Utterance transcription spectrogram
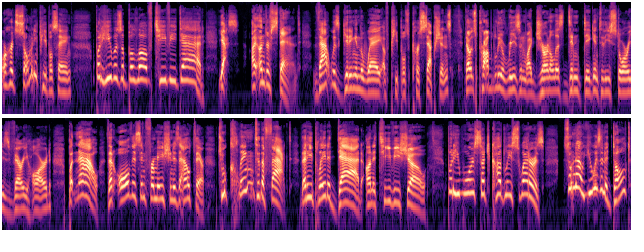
or heard so many people saying, but he was a beloved TV dad. Yes, I understand that was getting in the way of people's perceptions. That was probably a reason why journalists didn't dig into these stories very hard. But now that all this information is out there, to cling to the fact that he played a dad on a TV show, but he wore such cuddly sweaters. So now you, as an adult,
